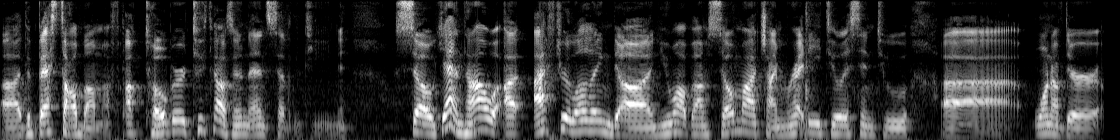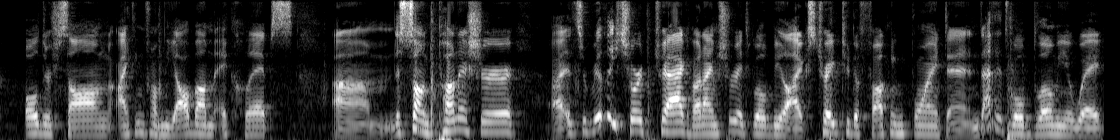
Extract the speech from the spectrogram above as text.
uh, the best album of October 2017. So yeah, now uh, after loving the uh, new album so much, I'm ready to listen to uh, one of their older song. I think from the album Eclipse, um, the song Punisher. Uh, it's a really short track, but I'm sure it will be like straight to the fucking point, and that it will blow me away,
